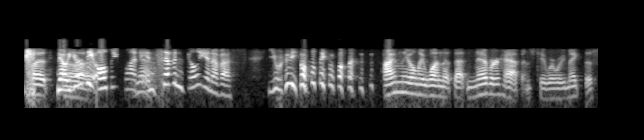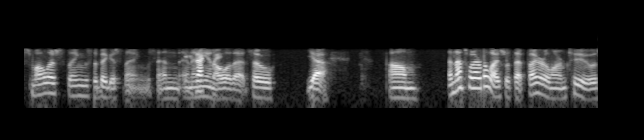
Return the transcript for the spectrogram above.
but no, uh, you're the only one yeah. in seven billion of us. You're the only one. I'm the only one that that never happens to, where we make the smallest things the biggest things, and and exactly. any and all of that. So, yeah. Um, and that's what I realized with that fire alarm too. It was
